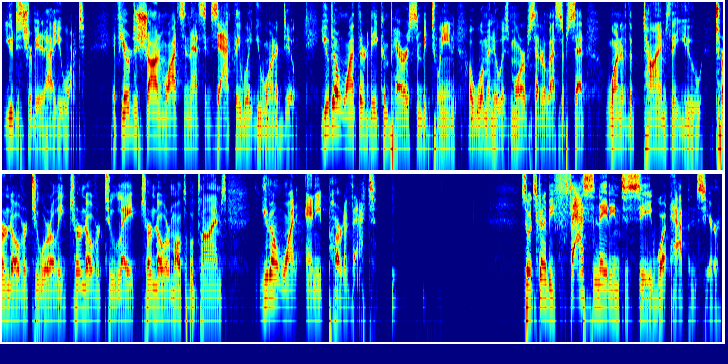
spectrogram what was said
you distribute it how you want. If you're Deshaun Watson, that's exactly what you want to do. You don't want there to be comparison between a woman who is more upset or less upset. One of the times that you turned over too early, turned over too late, turned over multiple times. You don't want any part of that. So it's going to be fascinating to see what happens here.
